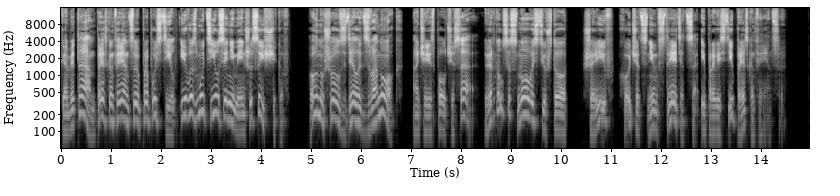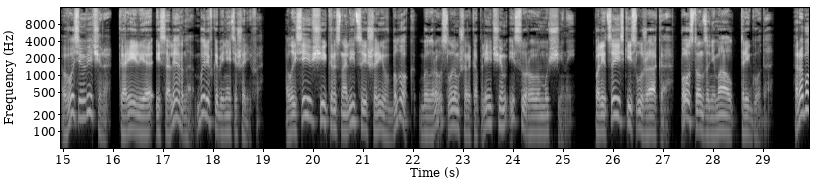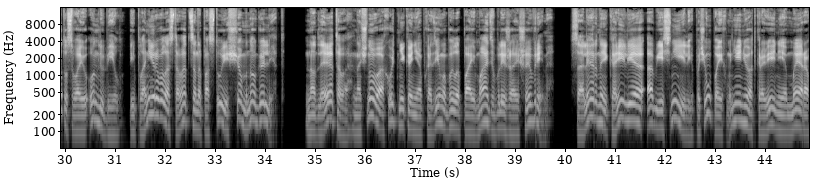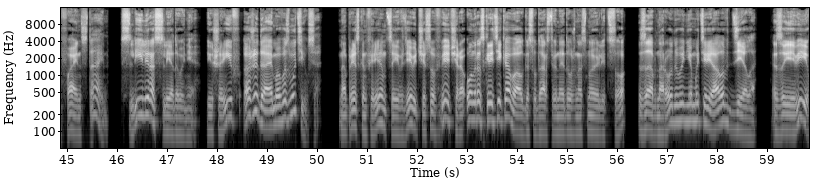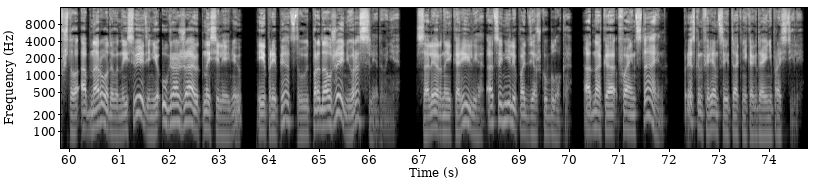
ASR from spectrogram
Капитан пресс-конференцию пропустил и возмутился не меньше сыщиков. Он ушел сделать звонок, а через полчаса вернулся с новостью, что Шериф хочет с ним встретиться и провести пресс-конференцию. В восемь вечера Карелья и Салерна были в кабинете шерифа. Лысеющий краснолицый шериф Блок был рослым, широкоплечим и суровым мужчиной. Полицейский служака, пост он занимал три года. Работу свою он любил и планировал оставаться на посту еще много лет. Но для этого ночного охотника необходимо было поймать в ближайшее время. Солерна и Карелья объяснили, почему, по их мнению, откровения мэра Файнстайн слили расследование, и шериф ожидаемо возмутился. На пресс-конференции в 9 часов вечера он раскритиковал государственное должностное лицо за обнародование материалов дела, заявив, что обнародованные сведения угрожают населению и препятствуют продолжению расследования. Солерна и Карилья оценили поддержку Блока. Однако Файнстайн пресс-конференции так никогда и не простили.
